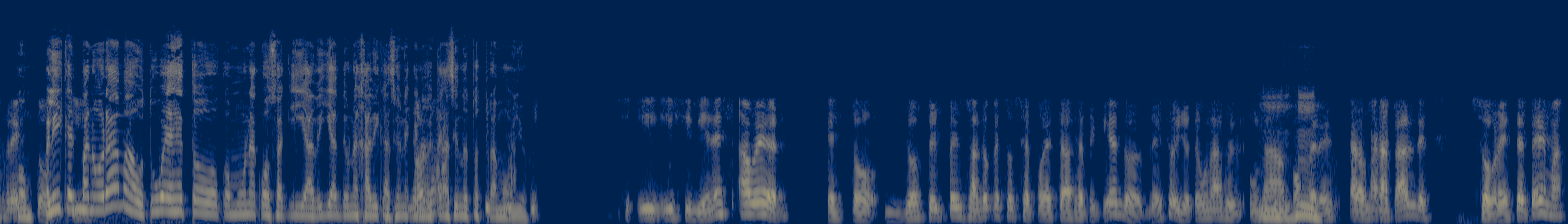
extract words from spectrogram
Correcto. ¿Complica el Y- panorama o tú ves esto como una cosa aquí a días de unas radicaciones que No, nos no. están haciendo estos tramoyos? y, y si vienes a ver esto, yo estoy pensando que esto se puede estar repitiendo. De hecho, yo tengo una, una conferencia a la una tarde sobre este tema,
